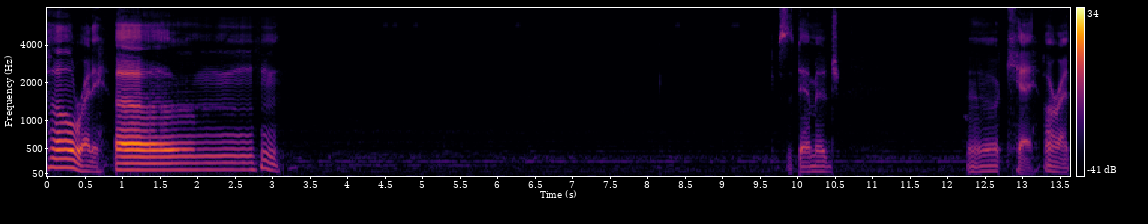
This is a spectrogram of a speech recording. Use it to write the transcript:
Alrighty. Um, hmm. Damage. Okay, alright.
